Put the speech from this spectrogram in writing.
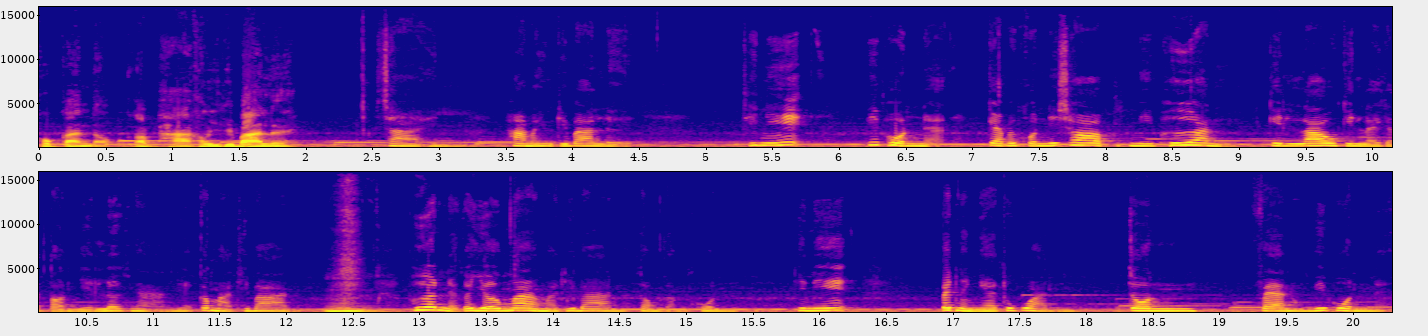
คบกันแต่ก็พาเขาอยู่ที่บ้านเลย ใช่อืมพามาอยู่ที่บ้านเลย ทีนี้พี่พลเนี่ย แกเป็นคนที่ชอบมีเพื่อนกินเหล้ากินอะไรกันตอนเย็นเลิกงานเนี่ยก็มาที่บ้าน อืมเพื่อนเนี่ยก็เยอะมากมาที่บ้านสองสามคน ทีนี้เป็นอย่างเงี้ยทุกวัน จนแฟนของพี่พลเนี่ย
